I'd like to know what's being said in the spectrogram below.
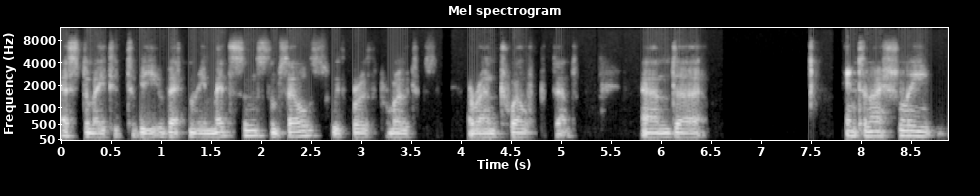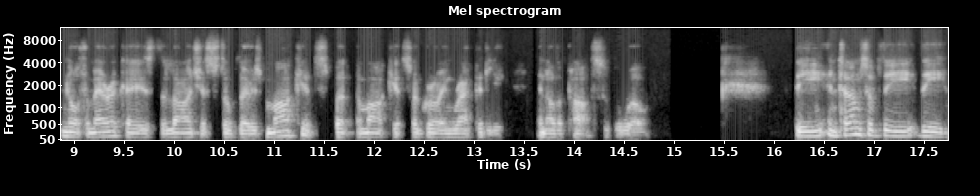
estimated to be veterinary medicines themselves, with growth promoters around 12%. And uh, Internationally, North America is the largest of those markets, but the markets are growing rapidly in other parts of the world. The, in terms of the, the,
